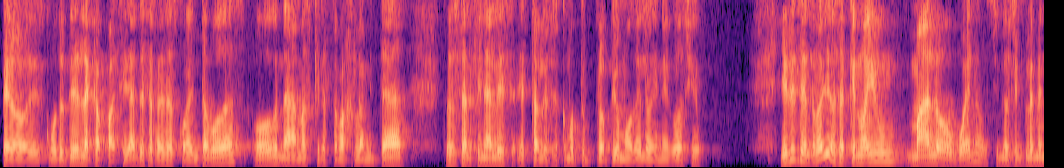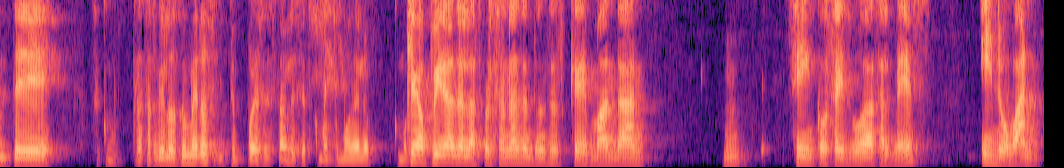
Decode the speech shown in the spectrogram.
pero es como tú tienes la capacidad de cerrar esas 40 bodas o nada más quieres trabajar la mitad. Entonces al final es establecer como tu propio modelo de negocio. Y ese es el rollo, o sea que no hay un malo o bueno, sino simplemente o sea, como trazar bien los números y tú puedes establecer como tu modelo. Como ¿Qué opinas de las personas entonces que mandan ¿Mm? Cinco o seis bodas al mes y no van?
